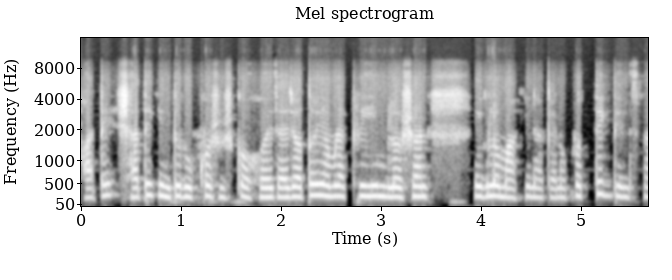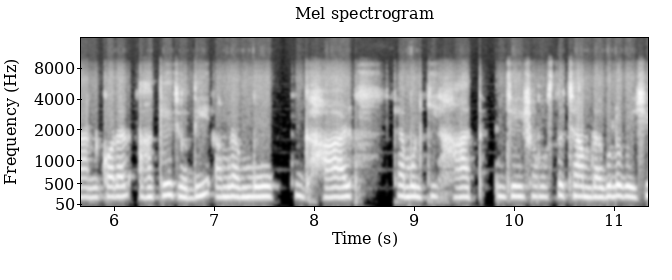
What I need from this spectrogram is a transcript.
ফাটে, সাথে কিন্তু রুক্ষ শুষ্ক হয়ে যায়। যতই আমরা ক্রিম লোশন এগুলো মাখি না কেন প্রত্যেক দিন স্নান করার আগে যদি আমরা মুখ ঘাড়, এমনকি হাত, যেই সমস্ত চামড়াগুলো বেশি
